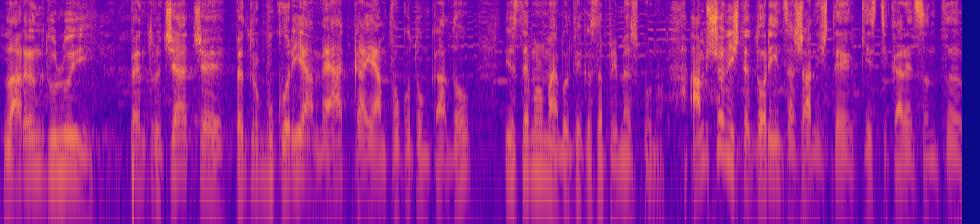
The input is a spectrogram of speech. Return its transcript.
la rândul lui pentru ceea ce, pentru bucuria mea că i-am făcut un cadou, este mult mai mult decât să primesc unul. Am și eu niște dorințe, așa, niște chestii care sunt uh,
